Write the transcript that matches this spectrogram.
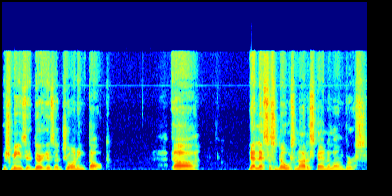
which means that there is a joining thought. Uh, that lets us know it's not a standalone verse.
